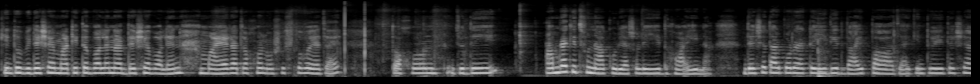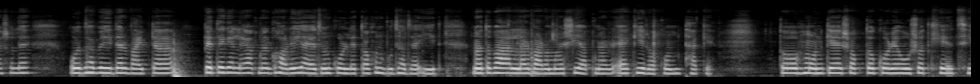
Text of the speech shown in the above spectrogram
কিন্তু বিদেশের মাটিতে বলেন আর দেশে বলেন, মায়েরা যখন অসুস্থ হয়ে যায়, তখন যদি আমরা কিছু না করি, আসলে ঈদ হয়ই না। দেশে তারপরে একটা ঈদ ঈদ ভাইব পাওয়া যায়, কিন্তু এই দেশে আসলে ওইভাবে ঈদের ভাইবটা পেতে গেলে আপনার ঘরেই আয়োজন করলে তখন বোঝা যায় ঈদ। নতবা আল্লাহর বারো মাসই আপনার একই রকম থাকে। তো মনকে শক্ত করে ঔষধ খেয়েছি।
